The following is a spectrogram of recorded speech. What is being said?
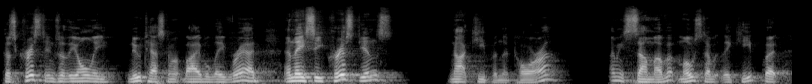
because Christians are the only New Testament Bible they've read, and they see Christians not keeping the Torah. I mean, some of it, most of it they keep, but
